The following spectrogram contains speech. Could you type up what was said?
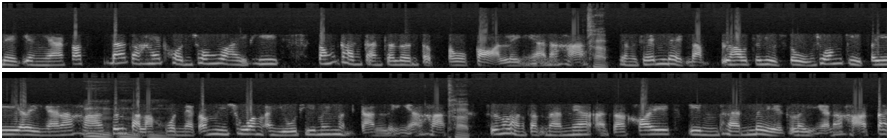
เด็กอย่างเงี้ยก็น่าจะให้พ้นช่วงวัยที่ ต้องการการเจริญเติบโตก่อนอะไรอย่างเงี้ยนะคะ ครับ อย่างเช่นเด็กแบบเราจะอยู่สูงช่วงกี่ปีอะไรอย่างเงี้ยนะคะ อืมซึ่งอืมแต่ละอืม คนเนี่ยก็มีช่วงอายุที่ไม่เหมือนกันอะไรอย่างเงี้ยค่ะ ครับ ซึ่งหลังจากนั้นเนี่ยอาจจะค่อยกินแพลนเบสอะไรอย่างเงี้ยนะคะ แต่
